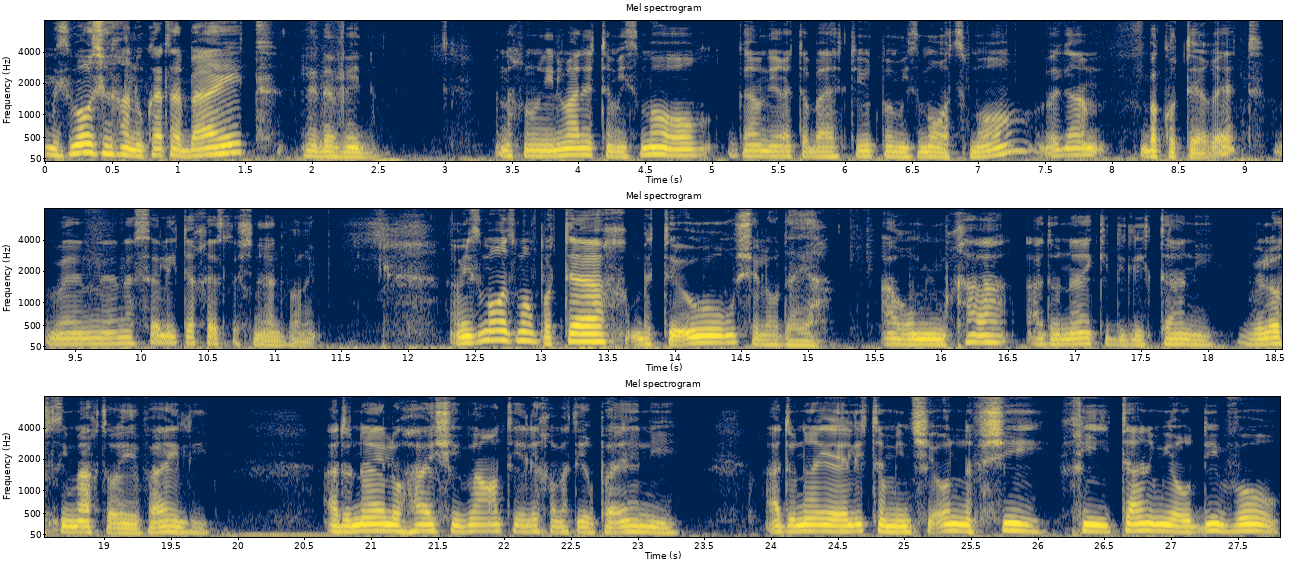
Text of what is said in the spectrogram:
מזמור של חנוכת הבית לדוד. אנחנו נלמד את המזמור, גם נראה את הבעייתיות במזמור עצמו וגם בכותרת, וננסה להתייחס לשני הדברים. המזמור עצמו פותח בתיאור של הודיה. ארוממך, אדוני כי דיליתני, ולא שימחת אויבי לי. אדוני אלוהי שיוועתי אליך ותרפאני. אדוני העלית מן שאול נפשי, חייתני מיורדי בור.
